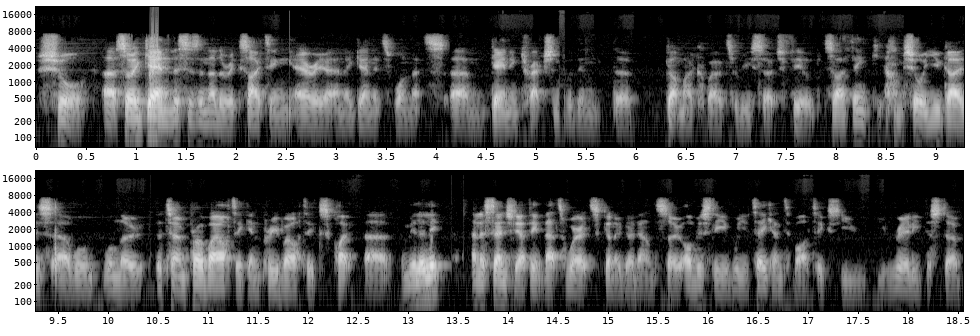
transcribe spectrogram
Sure. Uh, so again, this is another exciting area, and again, it's one that's um, gaining traction within the gut microbiota research field. So I think I'm sure you guys uh, will will know the term probiotic and prebiotics quite uh, familiarly. And essentially, I think that's where it's going to go down. So obviously, when you take antibiotics, you, you really disturb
